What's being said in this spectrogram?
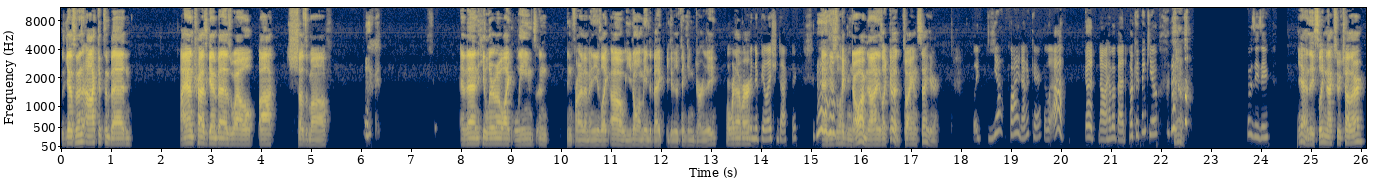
yeah. So then Ak gets in bed. Ayan tries to get in bed as well. Bach shuts him off. And then he literally like leans in in front of him, and he's like, "Oh, you don't want me in the bed because you're thinking dirty or whatever." Manipulation tactic. And he's like, "No, I'm not." And he's like, "Good, so I can stay here." like, yeah, fine, I don't care. They're like, ah, good. Now I have a bed. Okay, thank you. Yeah. it was easy. Yeah, and they sleep next to each other.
